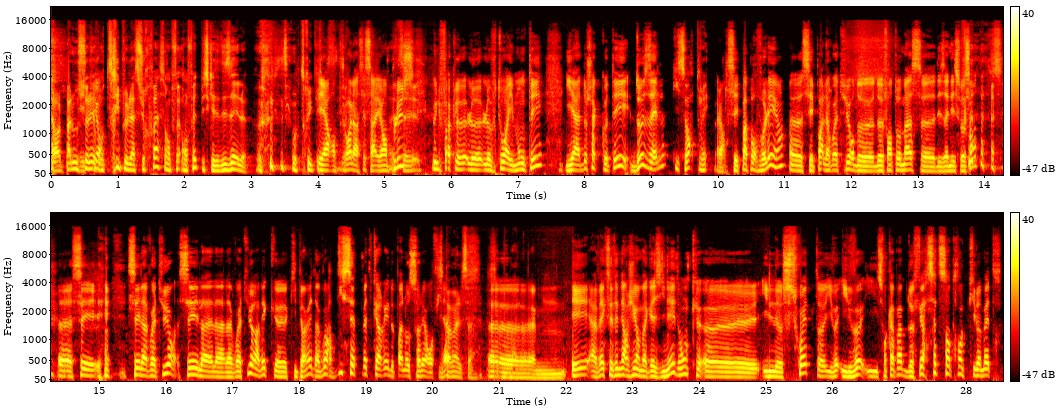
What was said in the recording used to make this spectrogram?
Alors le panneau solaire, on triple la surface en fait, en fait puisqu'il y a des ailes au truc. Et voilà, c'est ça. Et en plus, une fois que le, le, toit est monté, il y a de chaque côté deux ailes qui sortent. Alors c'est pas pour voler, hein. Euh, c'est pas la voiture de, de Fantomas euh, des années 60. euh, c'est c'est la voiture, c'est la, la, la, voiture avec euh, qui permet d'avoir 17 mètres carrés de panneaux solaires au final. C'est pas mal ça. Et avec cette énergie emmagasinée, donc ils souhaitent, ils, ils, veulent, ils sont capables de faire 730 km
